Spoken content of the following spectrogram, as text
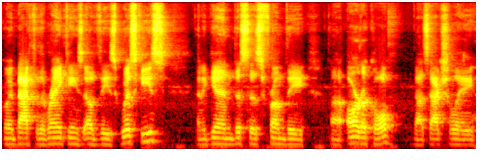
going back to the rankings of these whiskeys, and again, this is from the uh, article that's actually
